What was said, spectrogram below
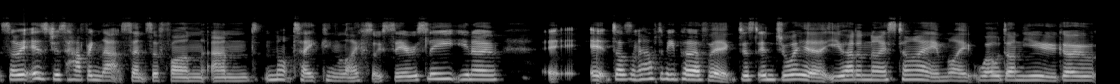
so it is just having that sense of fun and not taking life so seriously you know it, it doesn't have to be perfect just enjoy it you had a nice time like well done you go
